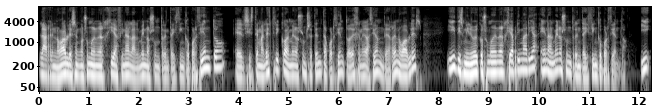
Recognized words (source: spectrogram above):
las renovables en consumo de energía final al menos un 35%, el sistema eléctrico al menos un 70% de generación de renovables y disminuir el consumo de energía primaria en al menos un 35% y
